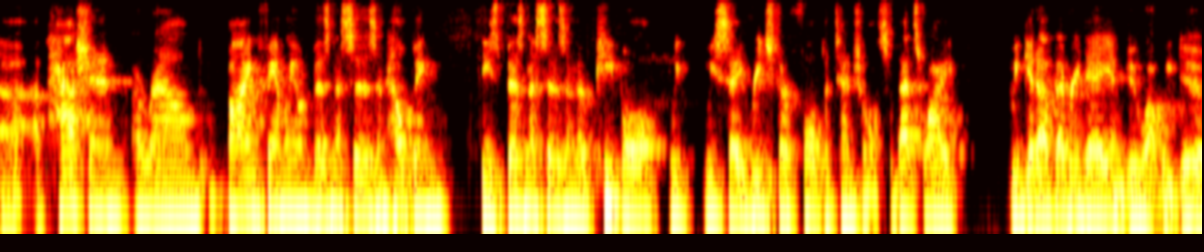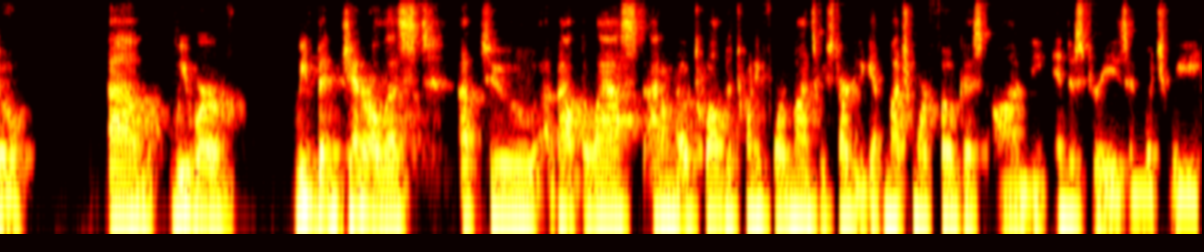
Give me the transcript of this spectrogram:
uh, a passion around buying family-owned businesses and helping these businesses and their people. We we say reach their full potential. So that's why we get up every day and do what we do. Um, we were we've been generalist up to about the last, I don't know, 12 to 24 months, we started to get much more focused on the industries in which we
